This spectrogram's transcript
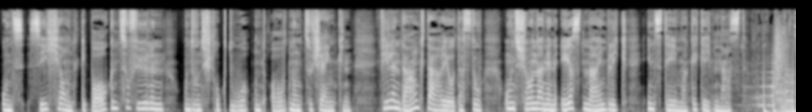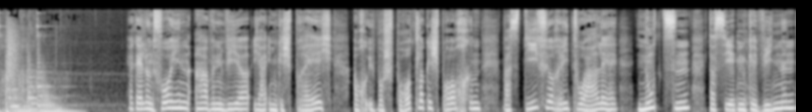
uns sicher und geborgen zu fühlen und uns Struktur und Ordnung zu schenken. Vielen Dank, Dario, dass du uns schon einen ersten Einblick ins Thema gegeben hast. Ja, gell, und vorhin haben wir ja im Gespräch auch über Sportler gesprochen, was die für Rituale nutzen, dass sie eben gewinnen.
